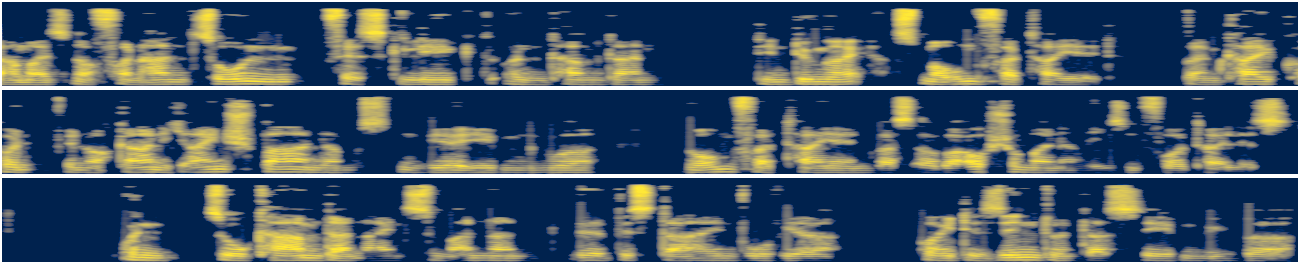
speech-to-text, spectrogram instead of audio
damals noch von Hand Zonen festgelegt und haben dann den Dünger erstmal umverteilt. Beim Kalk konnten wir noch gar nicht einsparen, da mussten wir eben nur, nur umverteilen, was aber auch schon mal ein Riesenvorteil ist. Und so kam dann eins zum anderen äh, bis dahin, wo wir heute sind und das eben über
